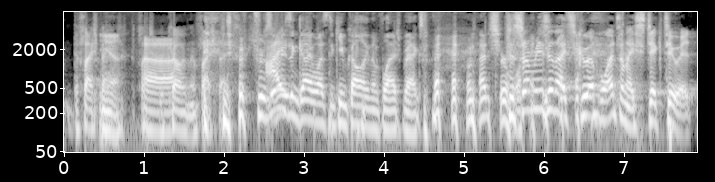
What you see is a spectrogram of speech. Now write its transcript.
the flashback. Yeah. The flash, Uh, we're calling them flashbacks. For some I- reason, Guy wants to keep calling them flashbacks. I'm not sure. For why. some reason, I screw up once and I stick to it.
